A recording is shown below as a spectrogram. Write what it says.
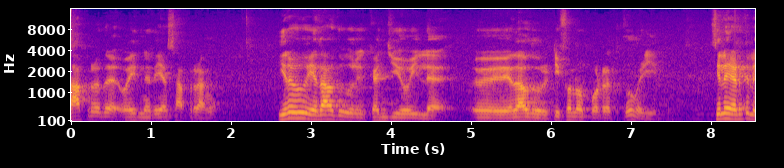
சாப்பிட்றத வயிறு நிறையா சாப்பிட்றாங்க. இரவு ஏதாவது ஒரு கஞ்சியோ இல்லை ஏதாவது ஒரு டிஃபனோ போடுறதுக்கும் வழி இருக்குது சில இடத்துல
